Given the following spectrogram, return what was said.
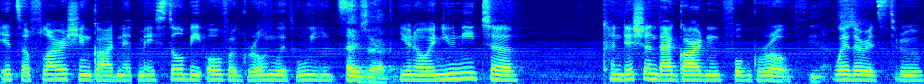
it's a flourishing garden. It may still be overgrown with weeds. Exactly. You know, and you need to condition that garden for growth, Yes. whether it's through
